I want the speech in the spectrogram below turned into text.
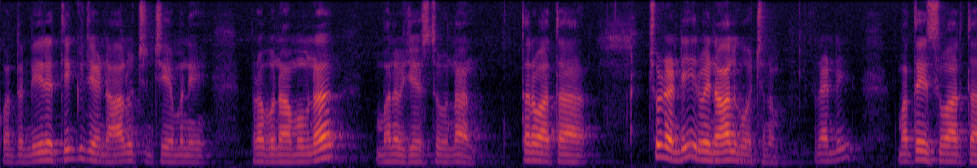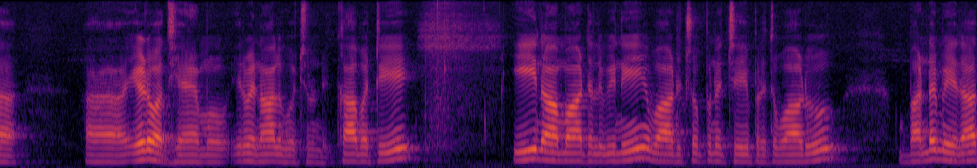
కొంత మీరే థింక్ చేయండి ఆలోచన చేయమని ప్రభునామమున మనవి చేస్తూ ఉన్నాను. తర్వాత చూడండి ఇరవై నాలుగు వచనం. రండి. మతయి సువార్త ఏడవ అధ్యాయము ఇరవై నాలుగు వచ్చినండి కాబట్టి ఈ నా మాటలు విని వాడు చొప్పున చేయి ప్రతివాడు బండ మీద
